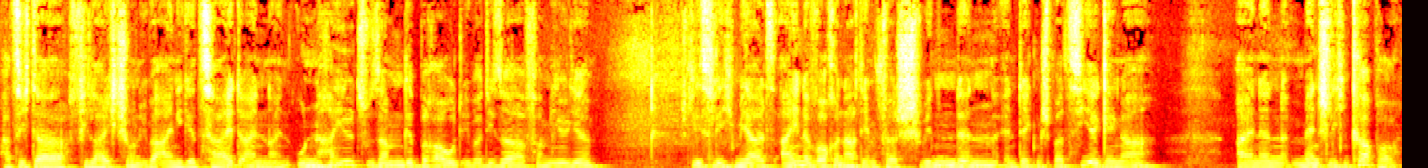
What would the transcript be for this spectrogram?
Hat sich da vielleicht schon über einige Zeit ein, ein Unheil zusammengebraut über dieser Familie? Schließlich mehr als eine Woche nach dem Verschwinden entdecken Spaziergänger einen menschlichen Körper,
